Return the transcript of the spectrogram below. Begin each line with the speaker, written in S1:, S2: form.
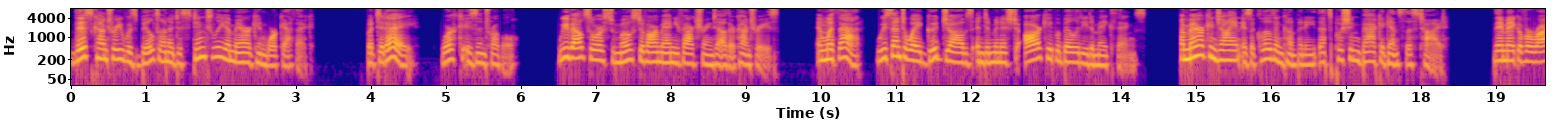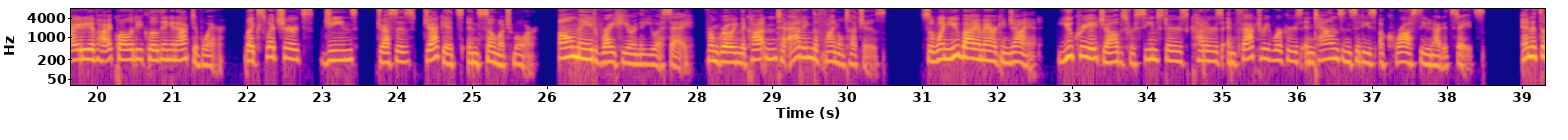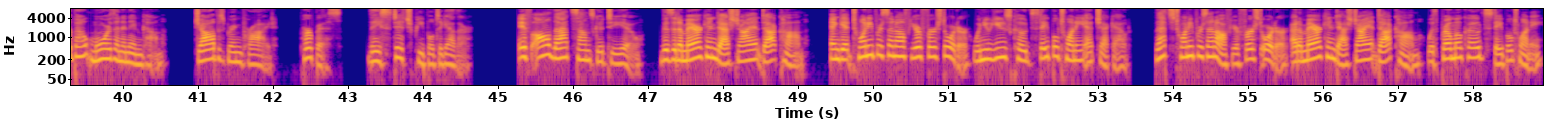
S1: This country was built on a distinctly American work ethic. But today, work is in trouble. We've outsourced most of our manufacturing to other countries. And with that, we sent away good jobs and diminished our capability to make things. American Giant is a clothing company that's pushing back against this tide. They make a variety of high quality clothing and activewear, like sweatshirts, jeans, dresses, jackets, and so much more. All made right here in the USA, from growing the cotton to adding the final touches. So when you buy American Giant, you create jobs for seamsters, cutters, and factory workers in towns and cities across the United States. And it's about more than an income. Jobs bring pride, purpose. They stitch people together. If all that sounds good to you, visit American Giant.com and get 20% off your first order when you use code STAPLE20 at checkout. That's 20% off your first order at American Giant.com with promo code STAPLE20.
